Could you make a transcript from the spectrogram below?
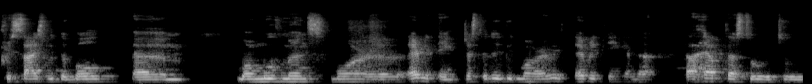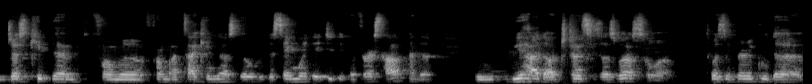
precise with the ball um, more movements, more uh, everything, just a little bit more every, everything, and uh, that helped us to to just keep them from uh, from attacking us the, the same way they did in the first half, and uh, we, we, had our chances as well. So uh, it was a very good, uh,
